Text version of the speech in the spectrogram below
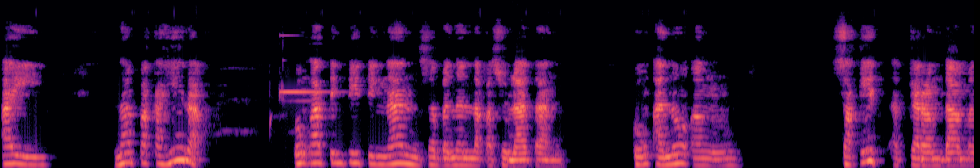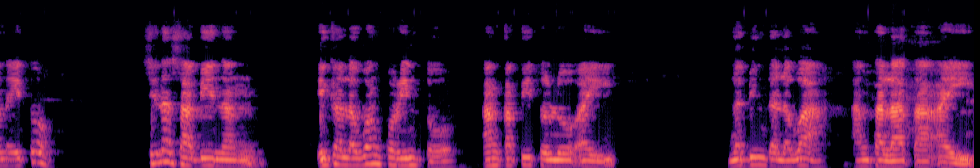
ay napakahirap kung ating titingnan sa banal na kasulatan kung ano ang sakit at karamdaman na ito. Sinasabi ng ikalawang Korinto, ang kapitulo ay labing dalawa, ang talata ay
